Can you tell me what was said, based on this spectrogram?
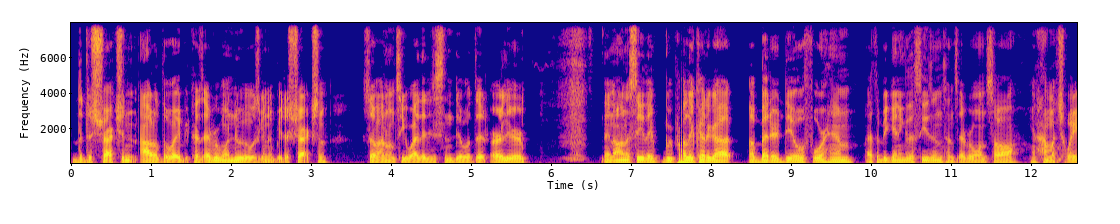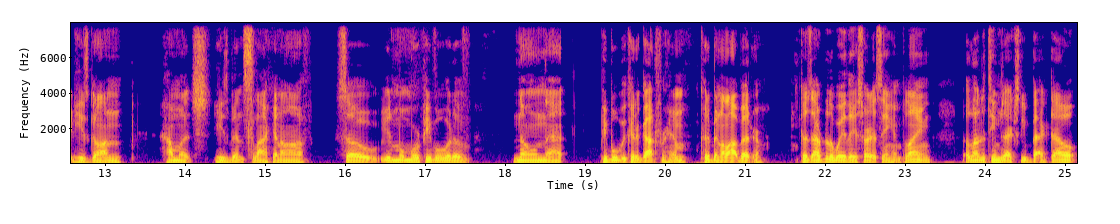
the distraction out of the way because everyone knew it was going to be distraction. So I don't see why they just didn't deal with it earlier. And honestly, they we probably could have got a better deal for him at the beginning of the season since everyone saw you know, how much weight he's gotten, how much he's been slacking off. So you know, more people would have known that people we could have got for him could have been a lot better. Because after the way they started seeing him playing, a lot of teams actually backed out,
